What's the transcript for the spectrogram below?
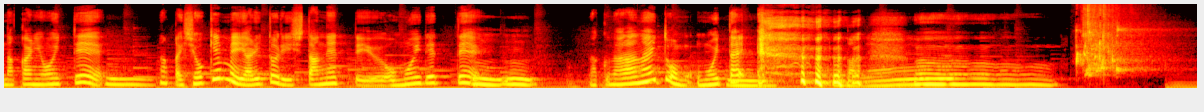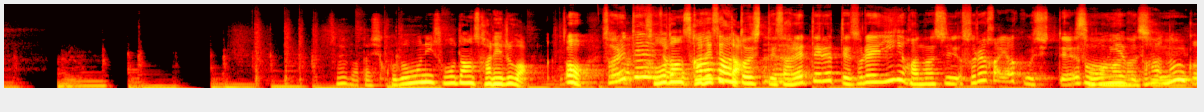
中に置いて、うん。なんか一生懸命やり取りしたねっていう思い出ってうんうんなくならないと思思いたい。うん。そうだね。うそういえば私子供に相談されるわ。あされてる相談されてた。としてされてるってそれいい話それ早くしてそういえばなんか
